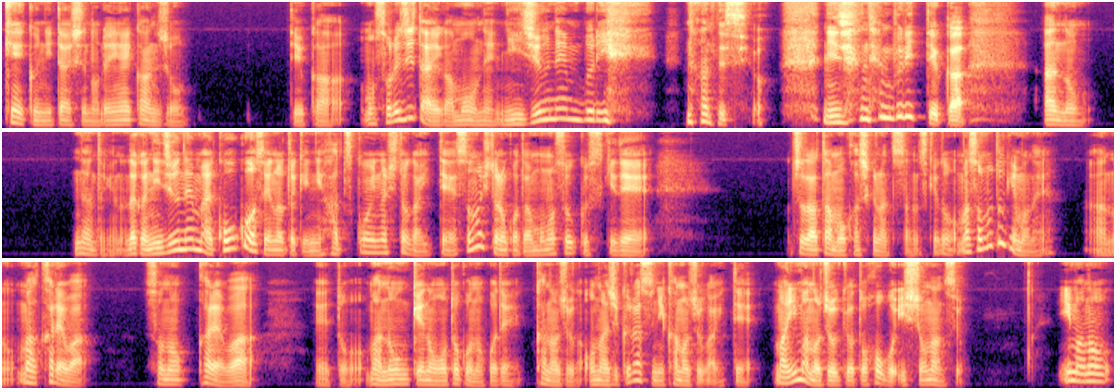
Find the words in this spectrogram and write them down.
K 君に対しての恋愛感情っていうか、もうそれ自体がもうね、20年ぶり なんですよ。20年ぶりっていうか、あの、なんだけな。だから20年前、高校生の時に初恋の人がいて、その人のことはものすごく好きで、ちょっと頭おかしくなってたんですけど、まあその時もね、あの、まあ彼は、その彼は、えっ、ー、と、まあ、のんけの男の子で、彼女が、同じクラスに彼女がいて、まあ、今の状況とほぼ一緒なんですよ。今の、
